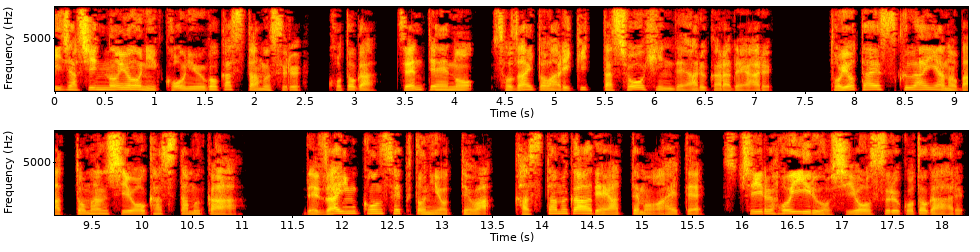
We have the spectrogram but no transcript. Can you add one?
い邪神のように購入後カスタムすることが前提の素材と割り切った商品であるからである。トヨタエスクワイアのバットマン仕様カスタムカー。デザインコンセプトによっては、カスタムカーであってもあえて、スチールホイールを使用することがある。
